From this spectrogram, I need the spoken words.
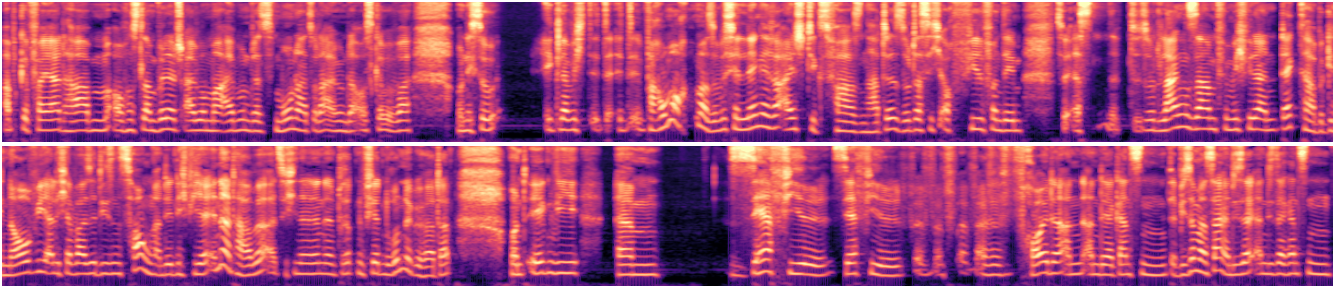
abgefeiert haben. Auch ein Slum Village Album mal Album des Monats oder Album der Ausgabe war. Und ich so, glaube ich, d- d- warum auch immer, so ein bisschen längere Einstiegsphasen hatte, so dass ich auch viel von dem so erst so langsam für mich wieder entdeckt habe. Genau wie ehrlicherweise diesen Song, an den ich mich erinnert habe, als ich ihn in der dritten, vierten Runde gehört habe. Und irgendwie, ähm, sehr viel, sehr viel f- f- f- Freude an, an der ganzen, wie soll man sagen, an dieser, an dieser ganzen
